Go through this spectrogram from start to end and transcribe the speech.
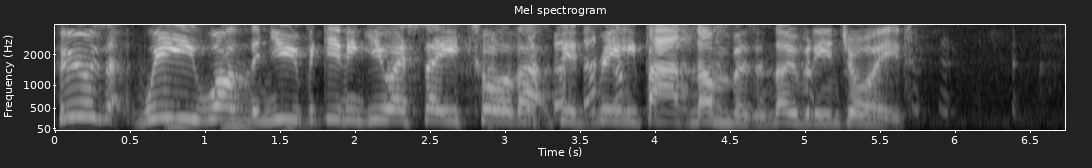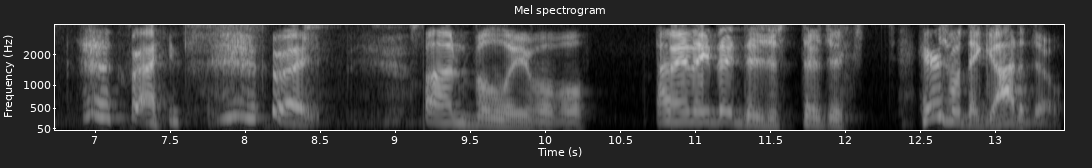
Who was that? We won the New Beginning USA tour that did really bad numbers and nobody enjoyed. right, right, unbelievable. I mean, they, they they're just they're just. Here's what they got to do.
